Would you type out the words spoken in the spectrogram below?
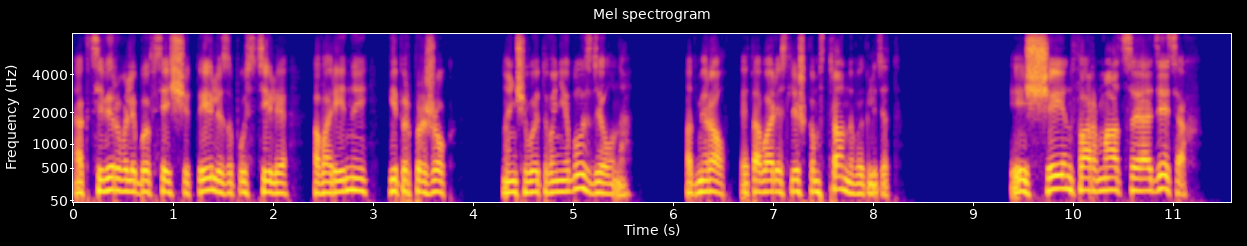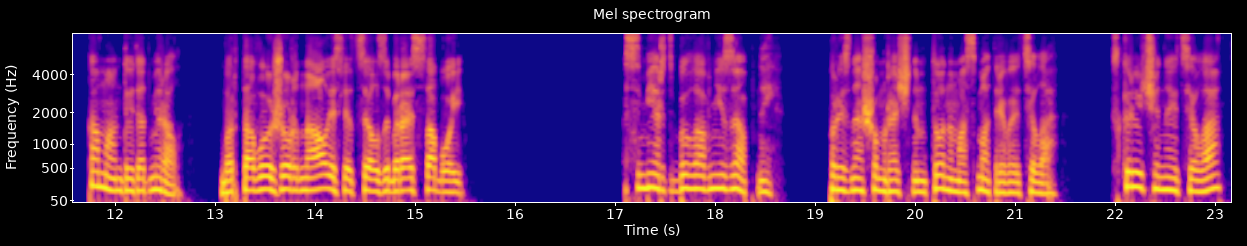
активировали бы все щиты или запустили аварийный гиперпрыжок. Но ничего этого не было сделано. «Адмирал, эта авария слишком странно выглядит». «Ищи информацию о детях», — командует адмирал. «Бортовой журнал, если цел, забирай с собой». «Смерть была внезапной», — произношу мрачным тоном, осматривая тела. Скрюченные тела —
